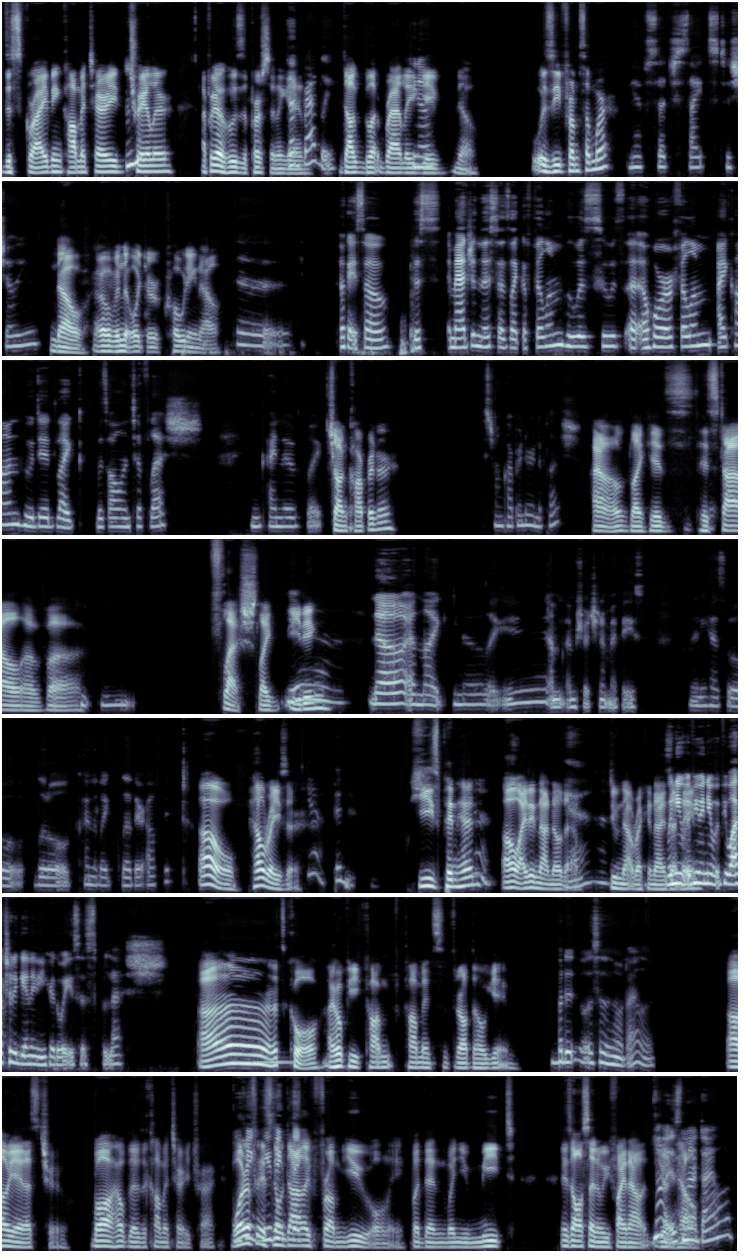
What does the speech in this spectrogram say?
describing commentary Mhm. trailer. I forget who's the person again. Doug Bradley. Doug Bl- Bradley You know- gave no. Was he from somewhere? We have such sights to show you. No, I don't even know what you're quoting now. Uh, okay, so this imagine this as like a film. Who was who was a, a horror film icon who did like was all into flesh and kind of like John Carpenter. is John Carpenter into flesh. I don't know, like his his style of uh flesh, like eating. No, and like you know, like eh, I'm I'm stretching up my face. And then he has little little kind of like leather outfit. Oh, Hellraiser. Yeah, Pinhead. He's Pinhead. Yeah. Oh, I did not know that. Yeah. Do not recognize When that you if you when you if you watch it again and you hear the way he says flesh, ah, that's cool. I hope he com- comments throughout the whole game. but it this is no dialogue. Oh yeah, that's true. Well, I hope there's a commentary track. What think- if it's no think they- dialogue from you only, but then when you meet, is all of a sudden we find out No, hell. that dialogue?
